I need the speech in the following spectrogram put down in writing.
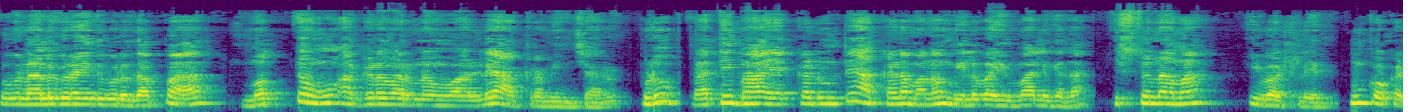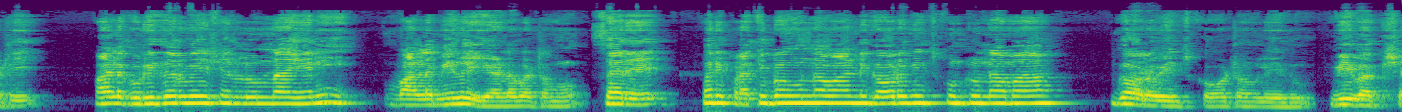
ఒక నలుగురు ఐదుగురు తప్ప మొత్తం అగ్రవర్ణం వాళ్ళే ఆక్రమించారు. ఇప్పుడు ప్రతిభ ఎక్కడుంటే అక్కడ మనం విలువ ఇవ్వాలి కదా. ఇస్తున్నామా? ఇవ్వట్లేదు. ఇంకొకటి వాళ్ళకు రిజర్వేషన్లు ఉన్నాయని వాళ్ళ మీద ఏడవటము. సరే మరి ప్రతిభ ఉన్న గౌరవించుకుంటున్నామా? గౌరవించుకోవటం లేదు. వివక్ష.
